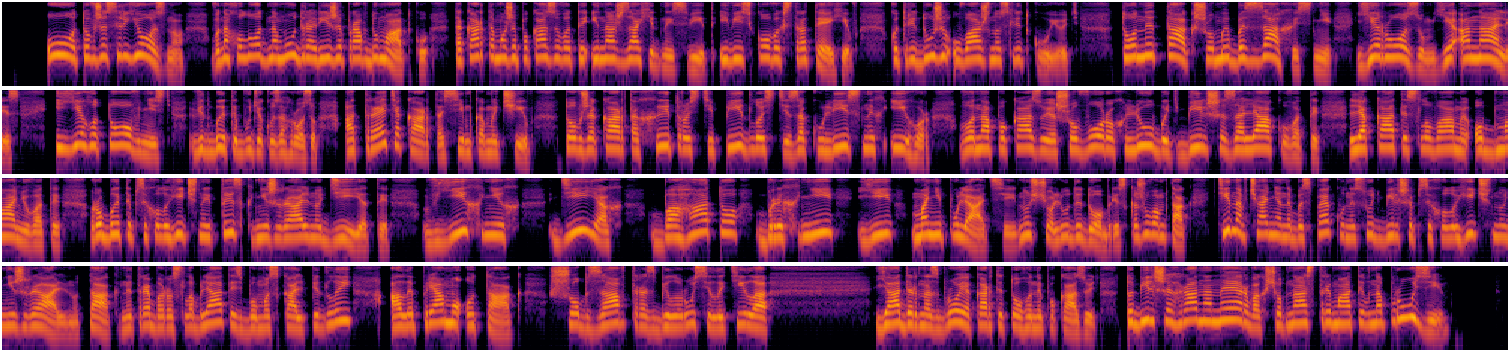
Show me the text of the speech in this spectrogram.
О, то вже серйозно. Вона холодна, мудра, ріже правду матку. Та карта може показувати і наш західний світ, і військових стратегів, котрі дуже уважно слідкують. То не так, що ми беззахисні, є розум, є аналіз і є готовність відбити будь-яку загрозу. А третя карта сімка мечів то вже карта хитрості, підлості, закулісних ігор. Вона показує, що ворог любить більше залякувати, лякати словами, обманювати, робити психологічний тиск, ніж реально діяти. В їхніх діях багато брехні і маніпуляцій. Ну що, люди добрі, скажу вам так: ті навчання небезпеку несуть більше психологічну, ніж реальну. Так, не треба розслаблятись, бо москаль підлий, але прямо отак, щоб завтра з Білорусі летіла. Ядерна зброя, карти того не показують. То більше гра на нервах, щоб нас тримати в напрузі.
